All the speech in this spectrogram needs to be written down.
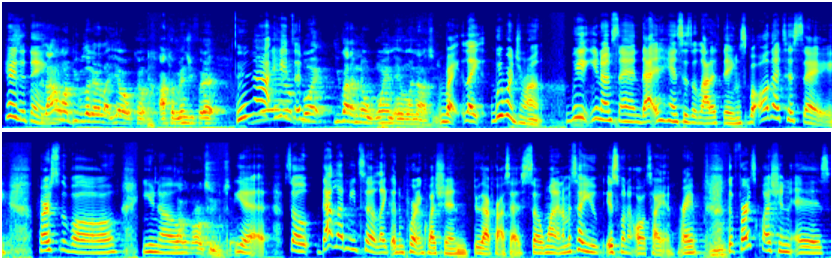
Here's the thing. 'Cause I don't want people looking at it like, yo, I commend you for that. Nah, yeah, but you got to know when and when not to. Right. Like we were drunk. We, you know what I'm saying? That enhances a lot of things. But all that to say, first of all, you know. I was wrong too. So. yeah. So that led me to like an important question through that process. So one, and I'm gonna tell you, it's gonna all tie in, right? Mm-hmm. The first question is,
